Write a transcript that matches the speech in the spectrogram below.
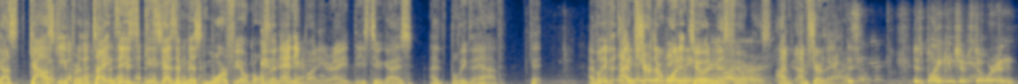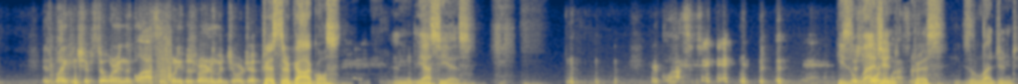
Gostkowski for the Titans. These these guys have missed more field goals than anybody, right? These two guys, I believe they have. Okay, I believe. They I'm sure they're one and two in missed field goals. I'm I'm sure they are. Is, is Blankenship still wearing? Is Blankenship still wearing the glasses when he was wearing them in Georgia? Chris, they're goggles, and yes, he is. Or glasses? He's a legend. Chris. He's a legend.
